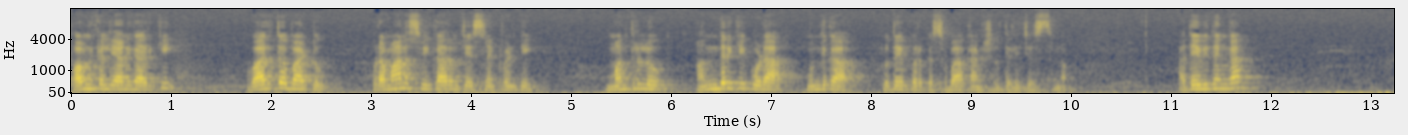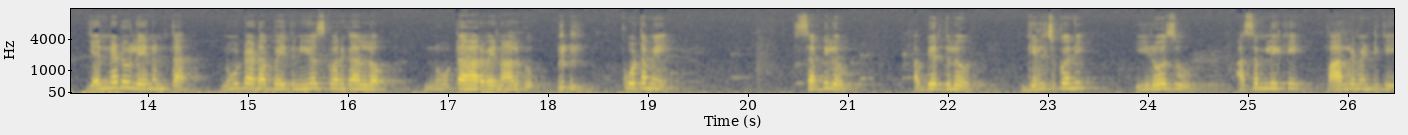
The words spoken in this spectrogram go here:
పవన్ కళ్యాణ్ గారికి వారితో పాటు ప్రమాణ స్వీకారం చేసినటువంటి మంత్రులు అందరికీ కూడా ముందుగా హృదయపూర్వక శుభాకాంక్షలు తెలియజేస్తున్నాం. అదేవిధంగా ఎన్నడూ లేనంత నూట డెబ్బై ఐదు నియోజకవర్గాల్లో నూట అరవై నాలుగు కూటమి సభ్యులు అభ్యర్థులు గెలుచుకొని ఈరోజు అసెంబ్లీకి పార్లమెంట్కి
